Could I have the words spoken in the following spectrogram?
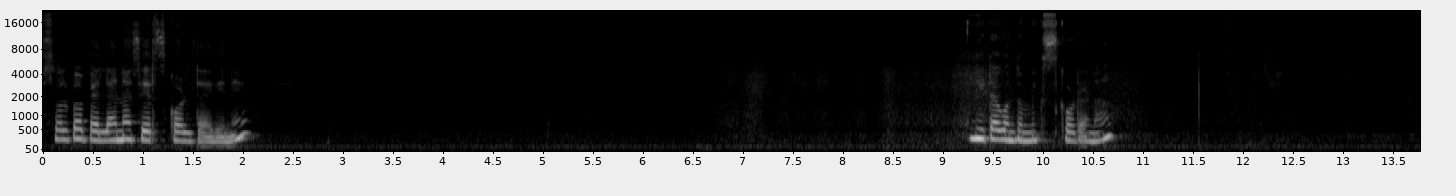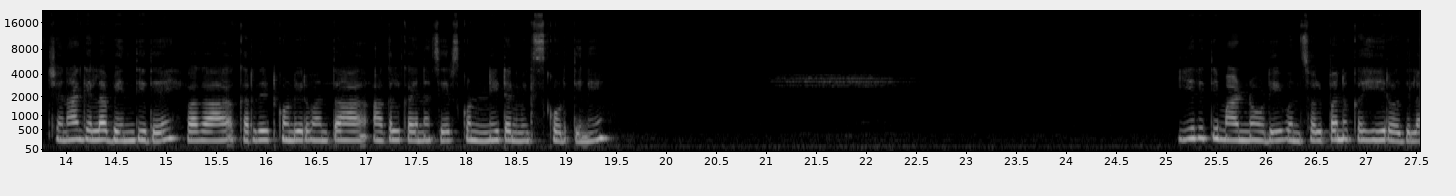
ಸ್ವಲ್ಪ ಬೆಲ್ಲನ ಸೇರಿಸ್ಕೊಳ್ತಾ ಇದ್ದೀನಿ. ನೀಟಾಗಿ ಒಂದು ಮಿಕ್ಸ್ ಕೊಡೋಣ. ಚೆನ್ನಾಗೆಲ್ಲ ಬೆಂದಿದೆ. ಇವಾಗ ಕರೆದಿಟ್ಕೊಂಡಿರುವಂಥ ಹಾಗಲಕಾಯಿನ ಸೇರಿಸ್ಕೊಂಡು ನೀಟಾಗಿ ಮಿಕ್ಸ್ ಕೊಡ್ತೀನಿ. ಈ ರೀತಿ ಮಾಡಿ ನೋಡಿ, ಒಂದು ಸ್ವಲ್ಪನೂ ಕಹಿ ಇರೋದಿಲ್ಲ,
